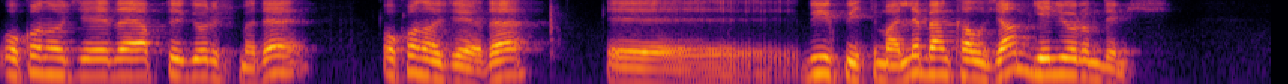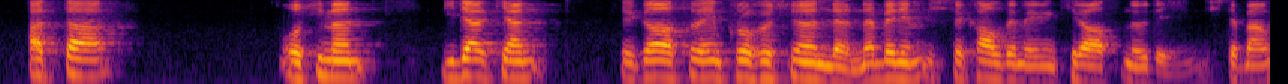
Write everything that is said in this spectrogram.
Okan Hoca'ya da yaptığı görüşmede Okan Hoca'ya da e, büyük bir ihtimalle ben kalacağım, geliyorum demiş. Hatta Osimhen giderken e, Galatasaray'ın profesyonellerine benim işte kaldığım evin kirasını ödeyin. İşte ben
